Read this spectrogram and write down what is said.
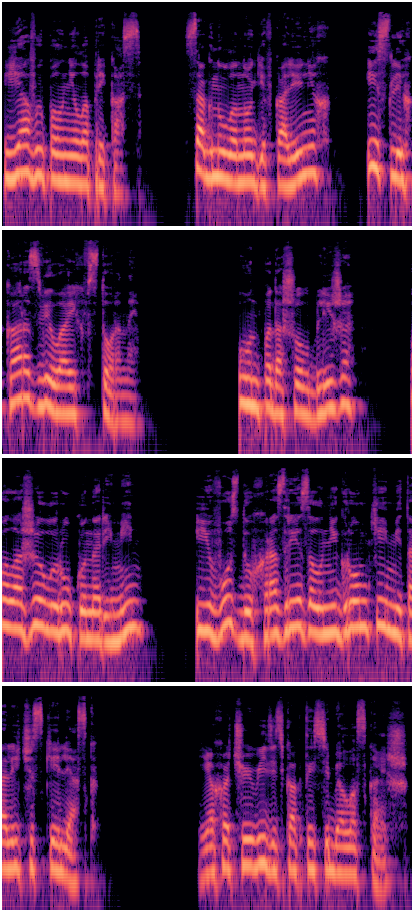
я выполнила приказ. Согнула ноги в коленях и слегка развела их в стороны. Он подошел ближе, положил руку на ремень, и воздух разрезал негромкий металлический ляск. «Я хочу видеть, как ты себя ласкаешь»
